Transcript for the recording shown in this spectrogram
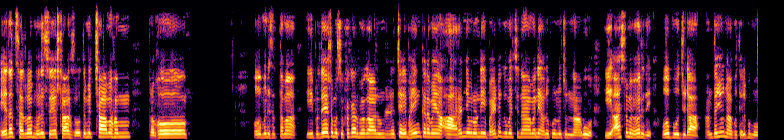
एतत् सर्वं मुनिश्रेष्ठाः श्रोतुमिच्छामहं प्रभो। ఓ మునిసత్తమ ఈ ప్రదేశము సుఖకర్మగా నుండిచే భయంకరమైన ఆ అరణ్యం నుండి బయటకు వచ్చినామని అనుకునుచున్నాము. ఈ ఆశ్రమం ఎవరిది? ఓ పూజ్యుడా అంతయు నాకు తెలుపుము.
